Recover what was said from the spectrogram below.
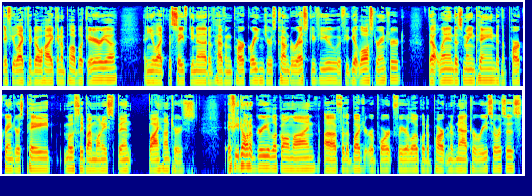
If you like to go hike in a public area and you like the safety net of having park rangers come to rescue you if you get lost or injured, that land is maintained and the park ranger is paid mostly by money spent by hunters. If you don't agree, look online uh, for the budget report for your local Department of Natural Resources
